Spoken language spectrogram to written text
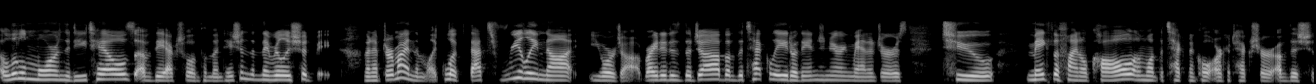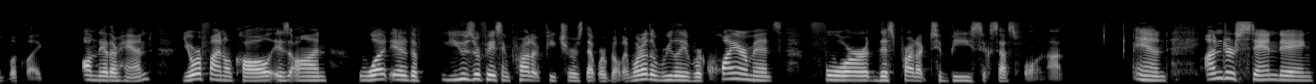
a little more in the details of the actual implementation than they really should be. And I have to remind them, like, look, that's really not your job, right? It is the job of the tech lead or the engineering managers to make the final call on what the technical architecture of this should look like. On the other hand, your final call is on what are the user facing product features that we're building? What are the really requirements for this product to be successful or not? and understanding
